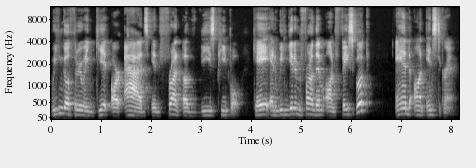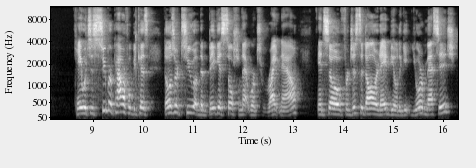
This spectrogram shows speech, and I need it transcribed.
We can go through and get our ads in front of these people Okay, and we can get them in front of them on Facebook and on Instagram Okay, which is super powerful because those are two of the biggest social networks right now. And so for just a dollar a day to be able to get your message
